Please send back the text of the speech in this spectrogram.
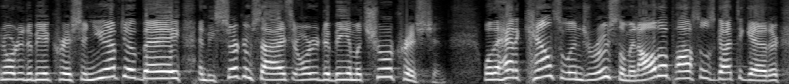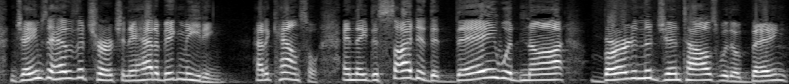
in order to be a Christian. You have to obey and be circumcised in order to be a mature Christian. Well, they had a council in Jerusalem, and all the apostles got together, James, the head of the church, and they had a big meeting, had a council. And they decided that they would not burden the Gentiles with obeying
